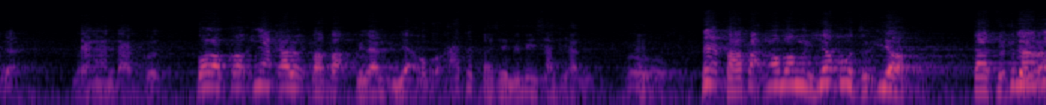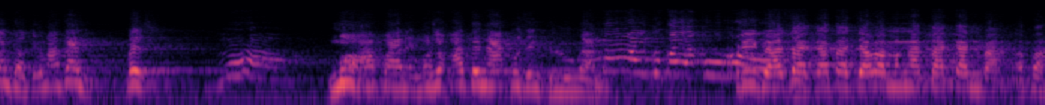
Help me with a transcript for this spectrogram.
Enggak. Jangan takut. Pokoknya kalau Bapak bilang iya, kok katut bahasa Indonesia sih aku. Oh. Nek Bapak ngomong iya kudu iya. Dadi kemanten, Pak. dadi kemanten. Wis, Mau. mau apa nih? Mosok katene aku sing gelungan. Mau iku kayak kuro. Peribahasa kata Jawa mengatakan, Pak, Apa?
